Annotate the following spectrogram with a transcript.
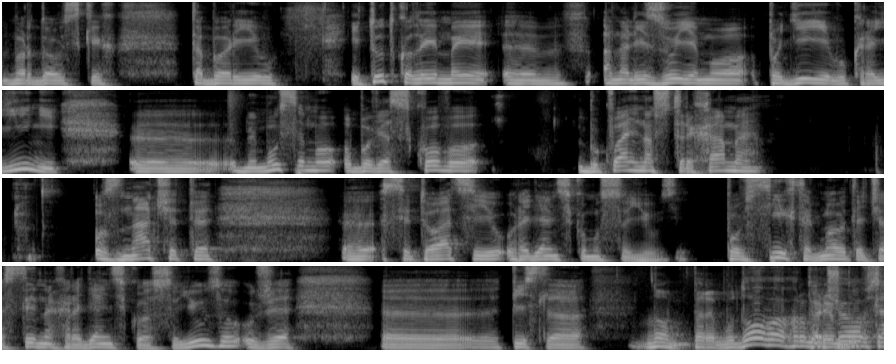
мордовських таборів. І тут, коли ми е, аналізуємо події в Україні, е, ми мусимо обов'язково буквально штрихами означити е, ситуацію у Радянському Союзі. По всіх, так мовити, частинах Радянського Союзу уже е, після ну, перебудова Горбачовська,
